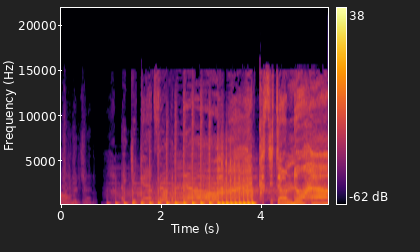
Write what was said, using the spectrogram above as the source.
know how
